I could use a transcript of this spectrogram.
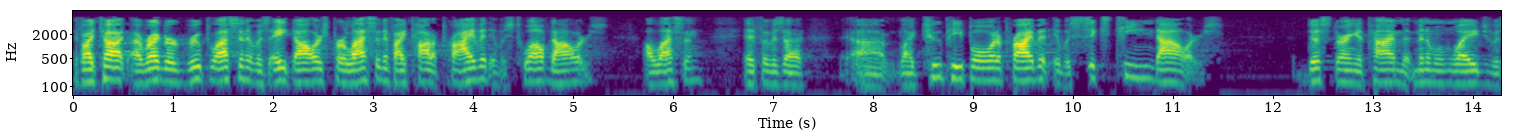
If I taught a regular group lesson, it was eight dollars per lesson. If I taught a private, it was twelve dollars a lesson. If it was a uh, like two people at a private, it was sixteen dollars. Just during a time that minimum wage was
